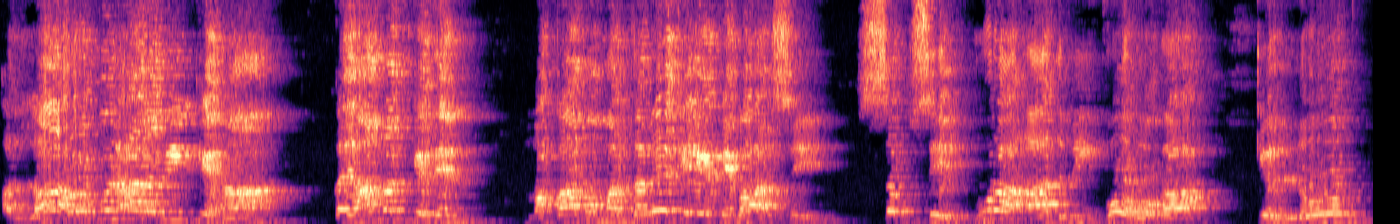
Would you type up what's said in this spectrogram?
اللہ رب العالمین کے ہاں قیامت کے دن مقام و مرتبے کے اعتبار سے سب سے برا آدمی وہ ہوگا کہ لوگ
